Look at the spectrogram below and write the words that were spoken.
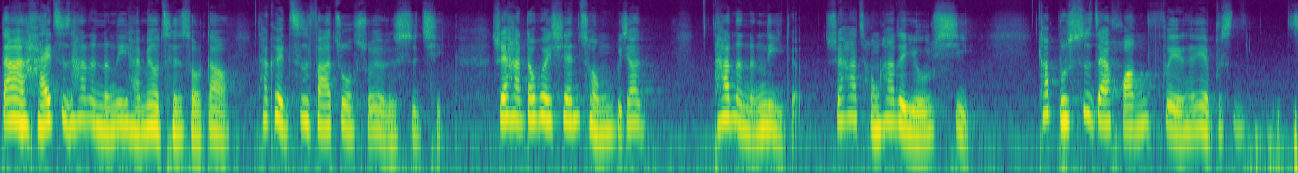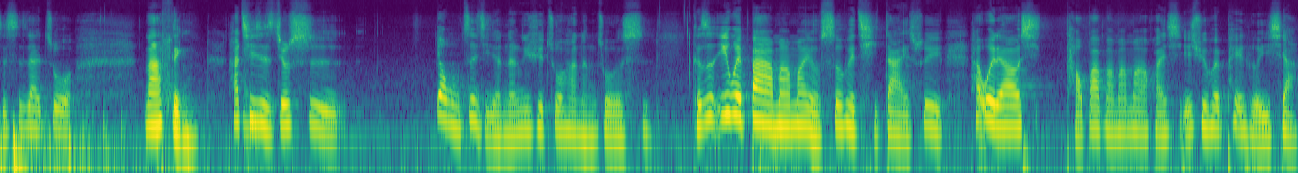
当然，孩子他的能力还没有成熟到他可以自发做所有的事情，所以他都会先从比较他的能力的，所以他从他的游戏，他不是在荒废，他也不是只是在做 nothing，他其实就是用自己的能力去做他能做的事。可是因为爸爸妈妈有社会期待，所以他为了要讨爸爸妈妈的欢喜，也许会配合一下。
